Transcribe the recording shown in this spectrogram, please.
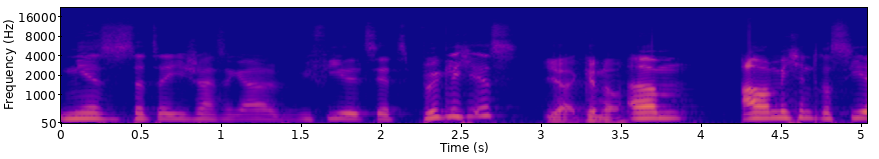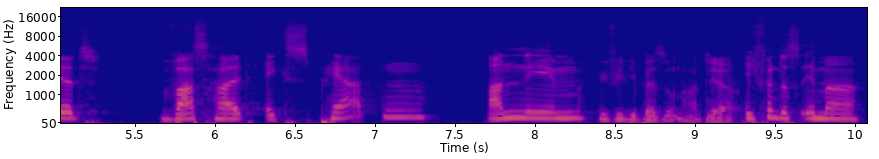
mir ist es tatsächlich scheißegal, wie viel es jetzt wirklich ist. ja, genau. Ähm, aber mich interessiert, was halt Experten annehmen, wie viel die Person hat. Ja. Ich finde das immer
